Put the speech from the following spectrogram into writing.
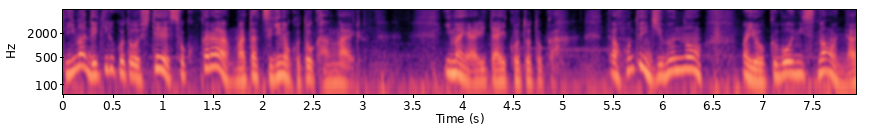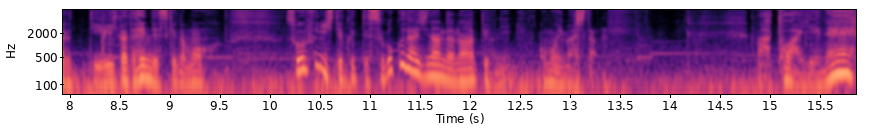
で今できることをしてそこからまた次のことを考える今やりたいこととか。だから本当に自分の、ま、欲望に素直になるっていう言い方変ですけどもそういうふうにしていくってすごく大事なんだなっていうふうに思いました。まあ、とはいえね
